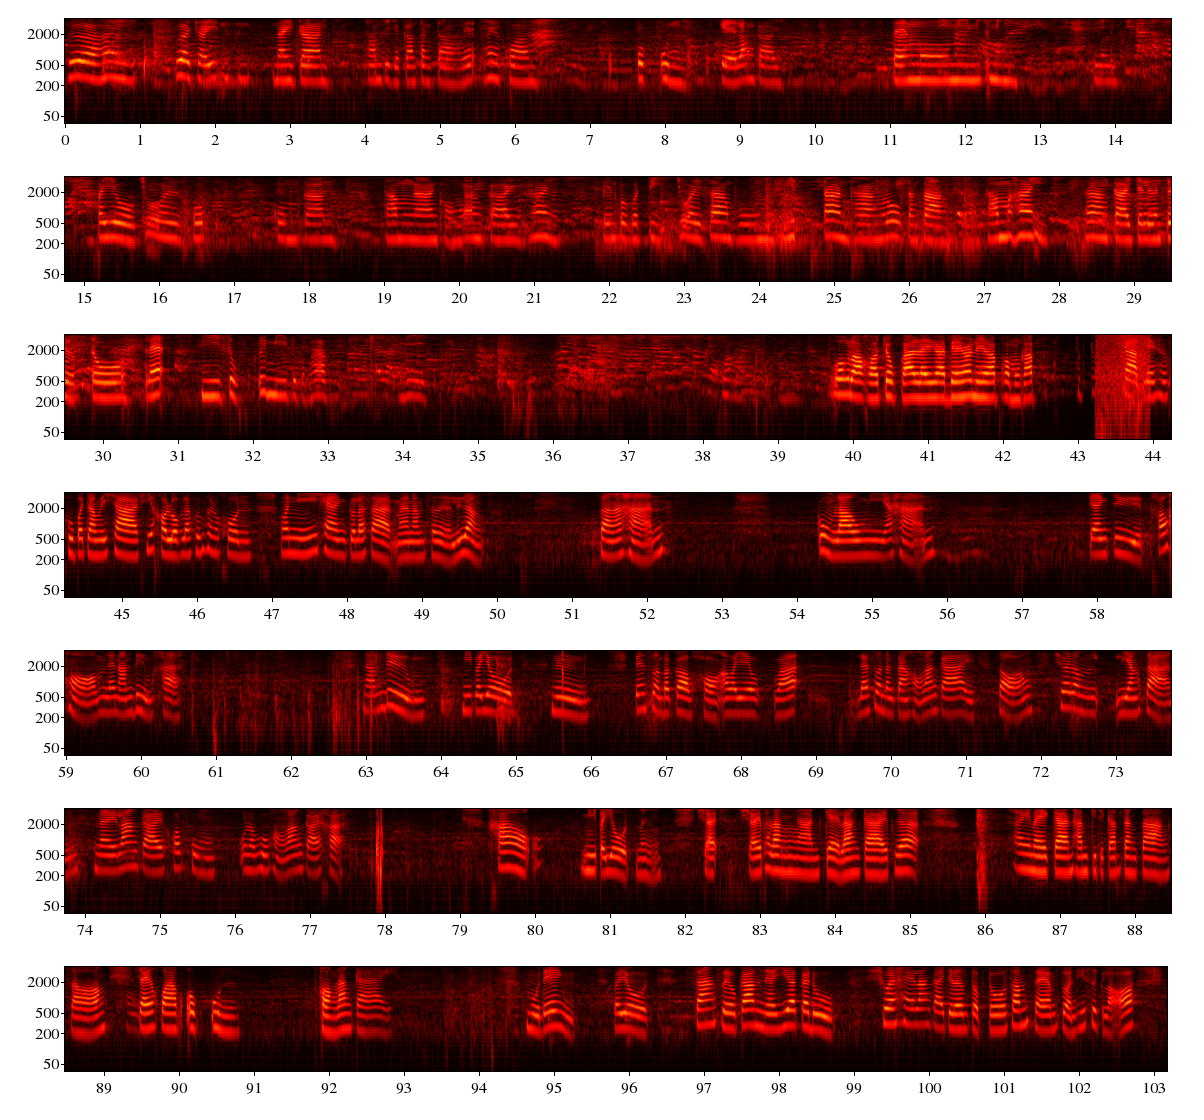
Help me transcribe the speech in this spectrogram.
เพื่อให้เพื่อใช้ในการทำกิจกรรมต่างๆ และให้ความอบอุ่นแก่ร่างกาย แตงโมมีวิตามินซีประโยชน์ช่วยควบ คุมการทำงานของร่างกายให้เป็นปกติช่วยสร้างภูมิต้านทางโรคต่างๆทำให้ร่างกายเจริญเติบโตและมีสุขมีสุขภาพดีพวกเราขอจบการรายงานเพียงเท่านี้ครับ ขอบคุณครับ กราบเรียนคุณครูประจำวิชาที่เคารพและเพื่อนๆทุกคน วันนี้แคนกลศาสตร์มานำเสนอเรื่อง สารอาหาร กลุ่มเรามีอาหาร แกงจืด ข้าวหอมและน้ำดื่มค่ะ น้ำดื่มมีประโยชน์ 1. เป็นส่วนประกอบของอวัยวะ และส่วนต่างๆของร่างกาย 2. ช่วยลำเลียงสารในร่างกายควบคุมอุณหภูมิของร่างกายค่ะ ข้าวมีประโยชน์หนึ่งใช้ใช้พลังงานแก่ร่างกายเพื่อ ให้ในการทำกิจกรรมต่างๆ 2. ใช้ความอบอุ่นของร่างกาย หมูเด้ง ประโยชน์ สร้างเซลล์กล้ามเนื้อเยื่อกระดูก ช่วยให้ร่างกายเจริญเติบโตซ่อมแซมส่วนที่สึกหรอ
